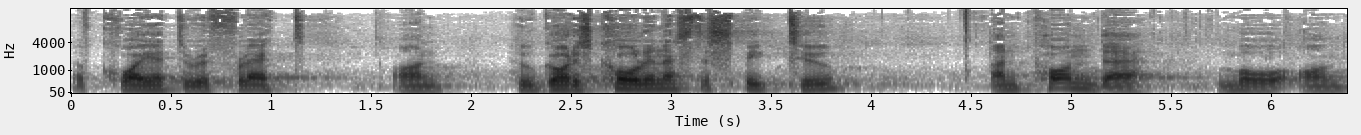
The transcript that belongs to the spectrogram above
of quiet to reflect on who God is calling us to speak to and ponder more on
